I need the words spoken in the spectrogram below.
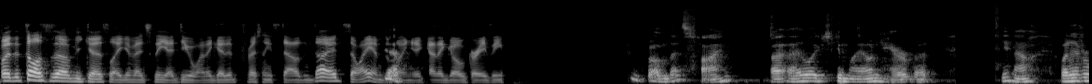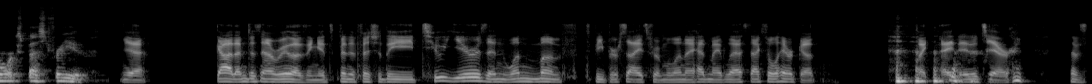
But it's also because like eventually I do want to get it professionally styled and dyed, so I am just Yeah. letting it kind of go crazy. well, that's fine. I, I like to do my own hair, but, you know, whatever works best for you. Yeah. God, I'm just now realizing it's been officially two years and one month to be precise from when I had my last actual haircut. Like I did a chair. That was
